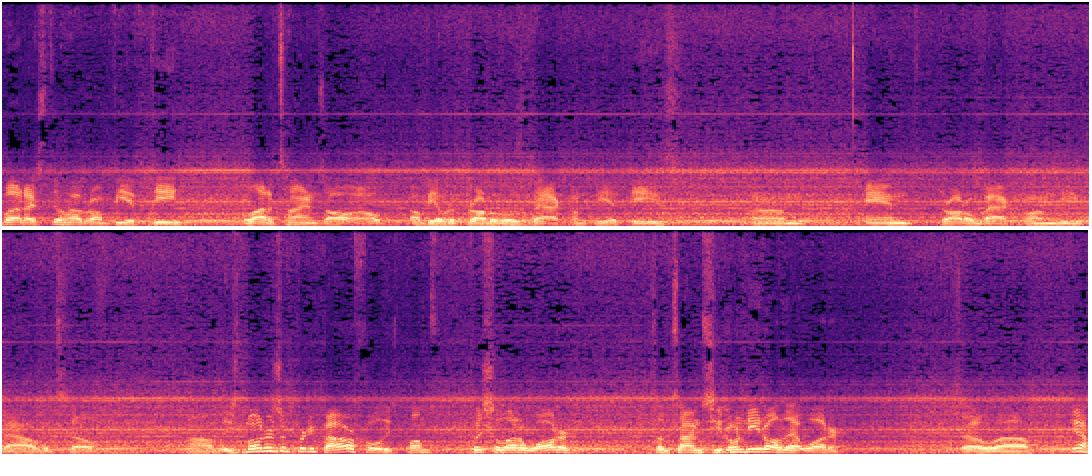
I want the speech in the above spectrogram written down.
But I still have it on VFD. A lot of times I'll I'll, I'll be able to throttle those back on VFDs um, and throttle back on the valve itself. Uh, these motors are pretty powerful. These pumps push a lot of water. Sometimes you don't need all that water. So uh, yeah,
